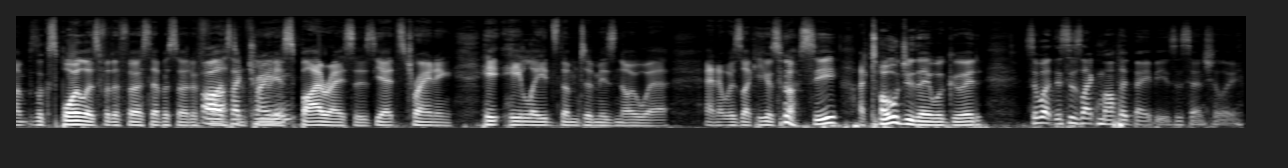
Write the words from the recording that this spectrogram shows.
Um, look, spoilers for the first episode of Oh, Fast like and Furious? Spy Racers. Yeah, it's training. He he leads them to Ms. Nowhere, and it was like he goes, oh, "See, I told you they were good." So what? This is like Muppet Babies essentially.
